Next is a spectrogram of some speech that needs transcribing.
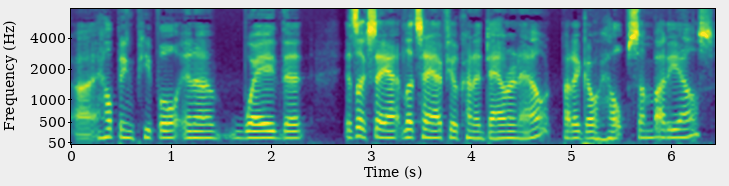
uh, helping people in a way that it's like say let's say I feel kind of down and out, but I go help somebody else.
